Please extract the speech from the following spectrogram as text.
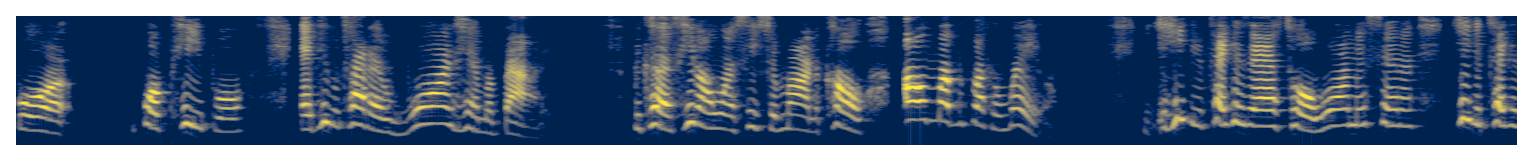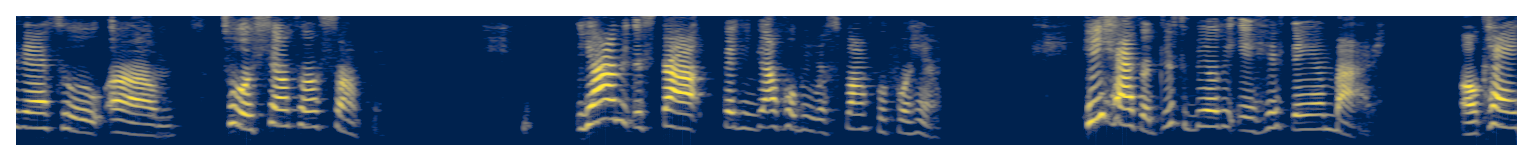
for for people, and people try to warn him about it because he don't want to see Shamar Nicole. Oh, motherfucking well he can take his ass to a warming center. He can take his ass to um to a shelter or something. Y'all need to stop thinking y'all will be responsible for him. He has a disability in his damn body. Okay?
